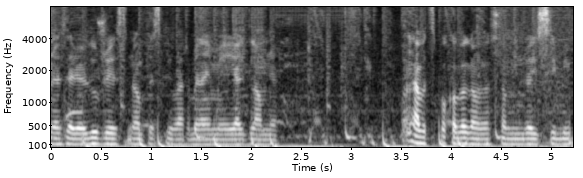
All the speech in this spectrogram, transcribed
No serio, duży jest ten opryskiwacz, bynajmniej jak dla mnie. Nawet spoko wygląda z tą JCB.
